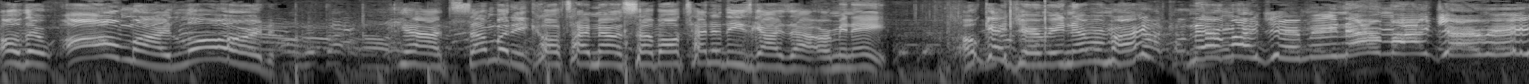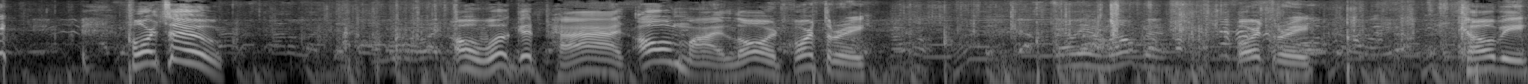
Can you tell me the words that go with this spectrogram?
Oh, there. Oh my lord. God, somebody call timeout and sub all 10 of these guys out. Or I mean, eight. Okay, Jeremy, never mind. Never mind, Jeremy. Never mind, Jeremy. 4 2. Oh, what good pass. Oh my lord. 4 3. Can't leave him open. 4 3. Kobe.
